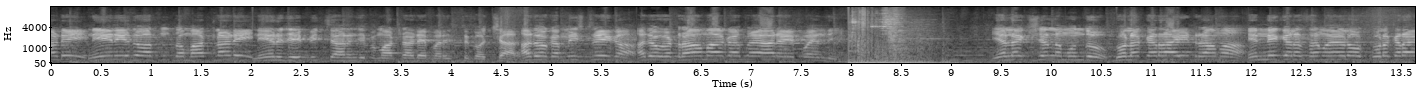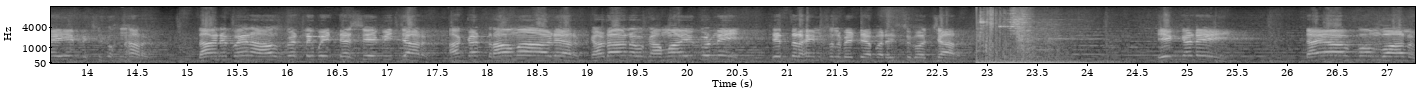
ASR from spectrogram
ఆడి నేనేదో అతనితో మాట్లాడి నేను చేయించానని చెప్పి మాట్లాడే పరిస్థితికి వచ్చారు. అది ఒక మిస్టరీగా అది ఒక డ్రామాగా తయారైపోయింది. ఎలక్షన్ల ముందు గులకరాయి డ్రామా. ఎన్నికల సమయంలో గులకరాయి పిచ్చుకున్నారు దానిపైన హాస్పిటల్కి పోయి టెస్ట్ చేయించారు. అక్కడ డ్రామా ఆడారు. కడాన ఒక అమాయకుడిని చిత్రహింసలు పెట్టే పరిస్థితికి వచ్చారు. ఇక్కడే డయాఫామ్ వాళ్ళు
